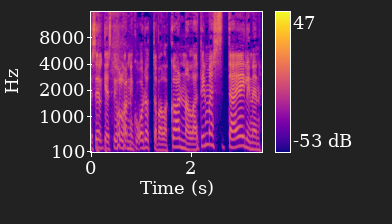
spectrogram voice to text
Ja selkeästi ollaan niin kuin odottavalla kannalla. Et ilmeisesti tämä eilinen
